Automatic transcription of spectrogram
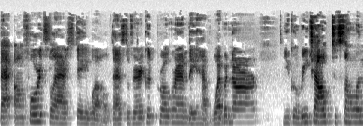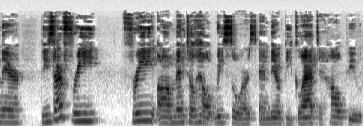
back, um, forward slash stay well. That's a very good program. They have webinar you can reach out to someone there. These are free, free uh, mental health resource, and they'll be glad to help you.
